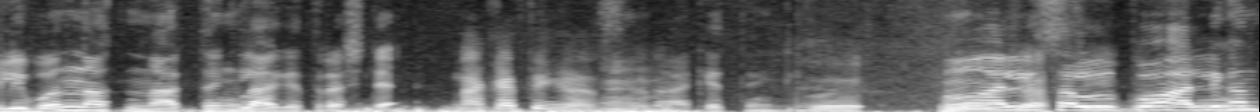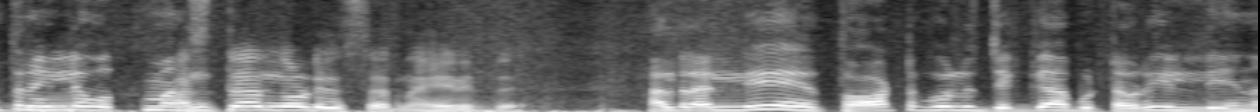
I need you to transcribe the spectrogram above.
ಇಲ್ಲಿ ಬಂದು ನಾಲ್ಕು ನಾಲ್ಕು ತಿಂಗಳು ಆಗೈತ್ರಿ ಅಷ್ಟೇ. ನಾಲ್ಕು ತಿಂಗಳ ಸರ್. ನಾಲ್ಕೇ ತಿಂಗಳು. ಹ್ಞೂ ಅಲ್ಲಿ ಜಾಸ್ತಿ ಸ್ವಲ್ಪ ಅಲ್ಲಿಗಂತ ಅಲ್ಲಿಗಂತೂ ಇಲ್ಲೇ ಉತ್ತಮ ಅಂತ ನೋಡಿದ್ರಿ ಸರ್ ನಾ ಹೇಳಿದ್ದೆ. ಅಲ್ರಿ ಅಲ್ಲಿ ತೋಟಗಳು ಜಗ್ಗಿ ಆಗ್ಬಿಟ್ಟವ್ರಿ ಇಲ್ಲಿ ಏನ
